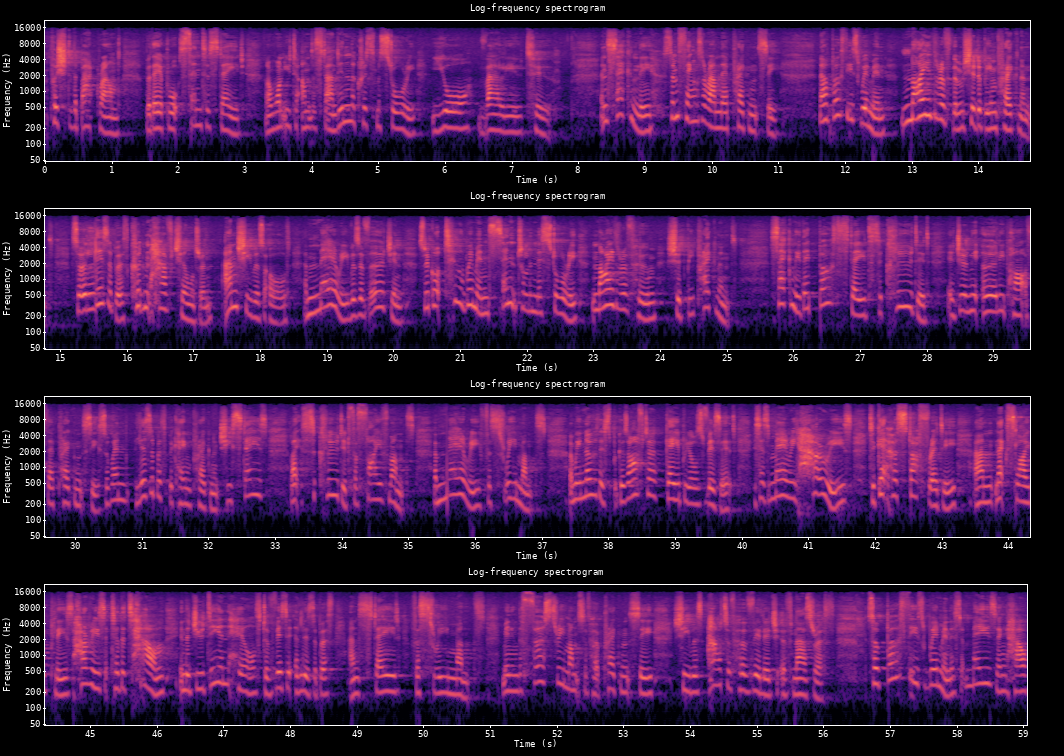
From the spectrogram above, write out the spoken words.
pushed to the background, but they are brought center stage. And I want you to understand in the Christmas story your value too. And secondly, some things around their pregnancy. Now, both these women, neither of them should have been pregnant. So Elizabeth couldn't have children, and she was old, and Mary was a virgin. So we've got two women central in this story, neither of whom should be pregnant. Secondly, they both stayed secluded during the early part of their pregnancy. So when Elizabeth became pregnant, she stays like secluded for five months, and Mary for three months. And we know this because after Gabriel's visit, it says Mary hurries to get her stuff ready. And next slide, please, hurries to the town in the Judean hills to visit Elizabeth and stayed for three months, meaning the first three months of her pregnancy, she was out of her village of Nazareth. So, both these women, it's amazing how,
